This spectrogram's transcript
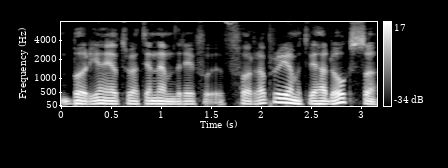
början, jag tror att jag nämnde det i förra programmet vi hade också,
